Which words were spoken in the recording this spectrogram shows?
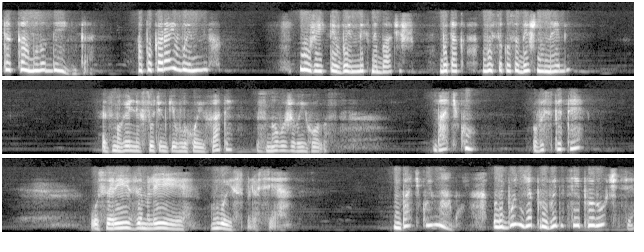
така молоденька, а покарай винних. Може, й ти винних не бачиш, бо так високо сидиш на небі. З могильних сутінків глухої хати знову живий голос. Батьку. Ви спите? У сирій землі висплюся. Батько й мамо, либонь, я провидиця і пророчиця,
